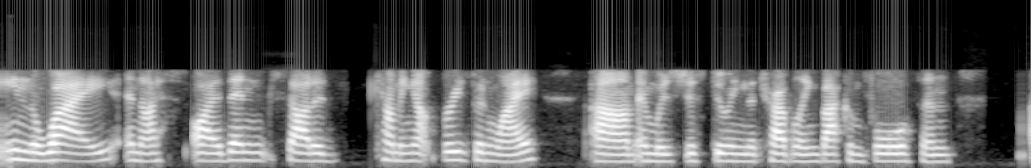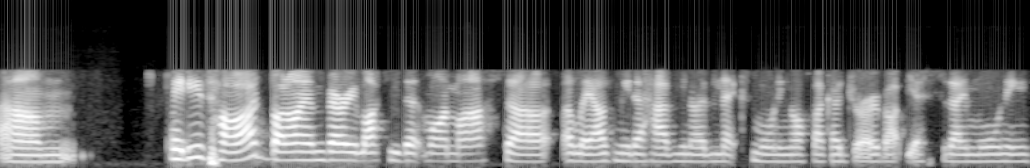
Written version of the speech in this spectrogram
in the way, and I, I then started coming up Brisbane way, um, and was just doing the travelling back and forth, and um, it is hard, but I am very lucky that my master allows me to have, you know, the next morning off. Like I drove up yesterday morning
